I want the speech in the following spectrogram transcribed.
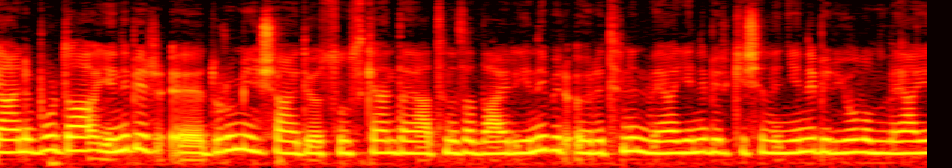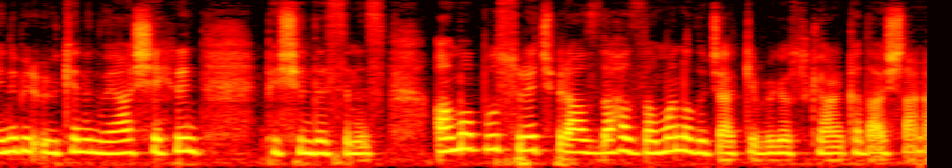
Yani burada yeni bir e, durum inşa ediyorsunuz kendi hayatınıza dair. Yeni bir öğretinin veya yeni bir kişinin, yeni bir yolun veya yeni bir ülkenin veya şehrin peşindesiniz. Ama bu süreç biraz daha zaman alacak gibi gözüküyor arkadaşlar.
